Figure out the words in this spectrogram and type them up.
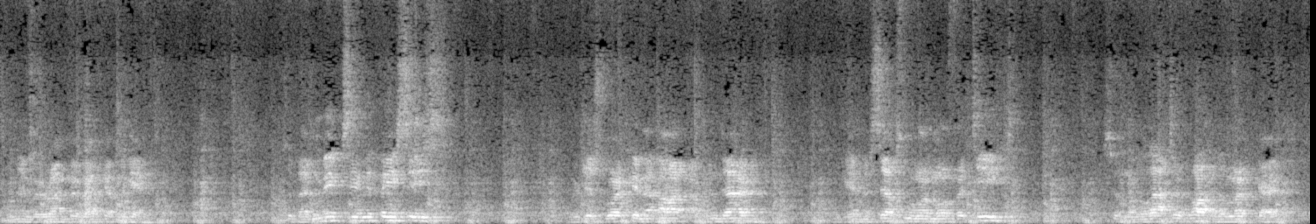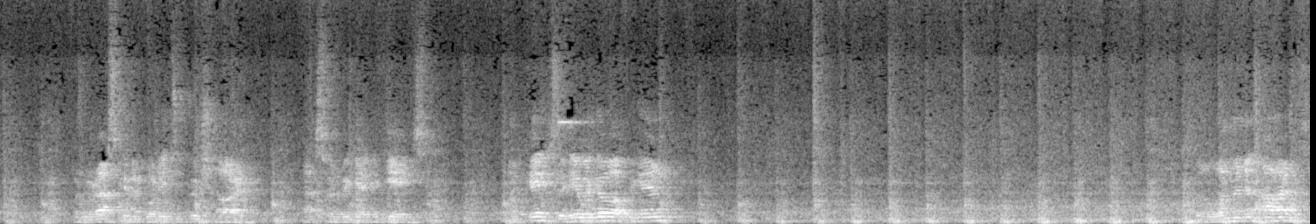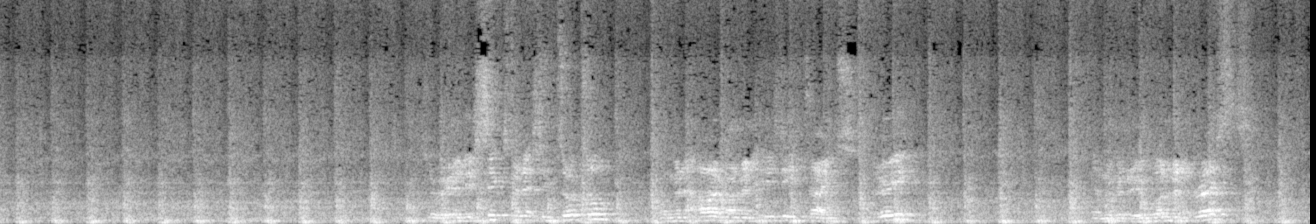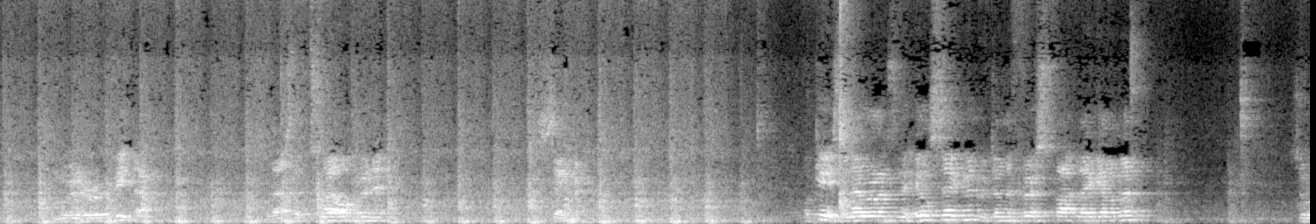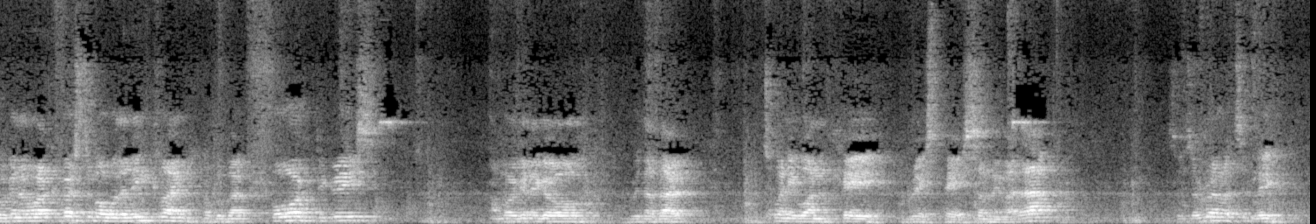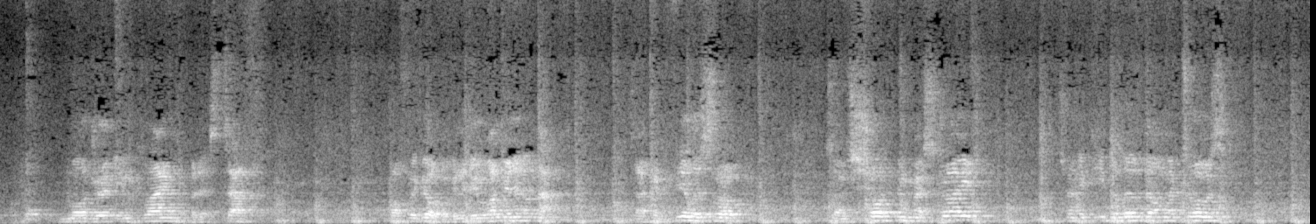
And then we'll ramp it back up again. So by mixing the paces, we're just working the heart up and down. Getting ourselves more and more fatigued. So in the latter part of the workout, when we're asking our body to push hard, that's when we get the gains. Okay, so here we go, up again. So one minute hard. So we're going to do six minutes in total. One minute hard, one minute easy, times three do one minute rest, and we're going to repeat that. So that's a 12 minute segment. Okay, so now we're on to the hill segment. We've done the first fartlek element. So we're going to work first of all with an incline of about 4 degrees, and we're going to go with about 21k race pace, something like that. So it's a relatively moderate incline, but it's tough. Off we go. We're going to do one minute on that. So I can feel the slope. So I'm shortening my stride, trying to keep a little bit on my toes,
